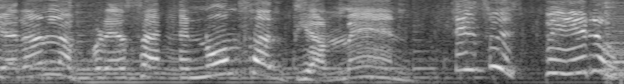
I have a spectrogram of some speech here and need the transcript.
Sellarán la presa en un santiamén. Eso espero.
